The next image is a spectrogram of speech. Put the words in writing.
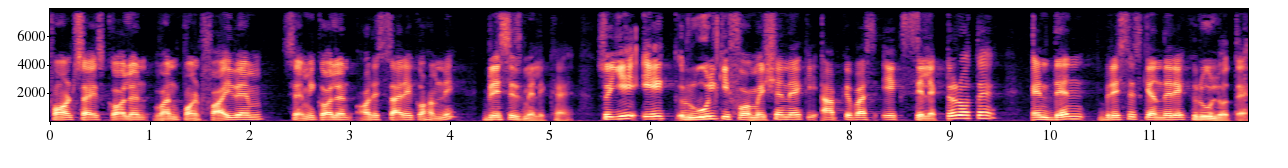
font size colon 1.5 em semicolon اور اس سارے کو ہم نے بریسز میں لکھا ہے۔ سو so یہ ایک رول کی فارمیشن ہے کہ آپ کے پاس ایک سلیکٹر ہوتا ہے اینڈ دین بریسز کے اندر ایک رول ہوتا ہے.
